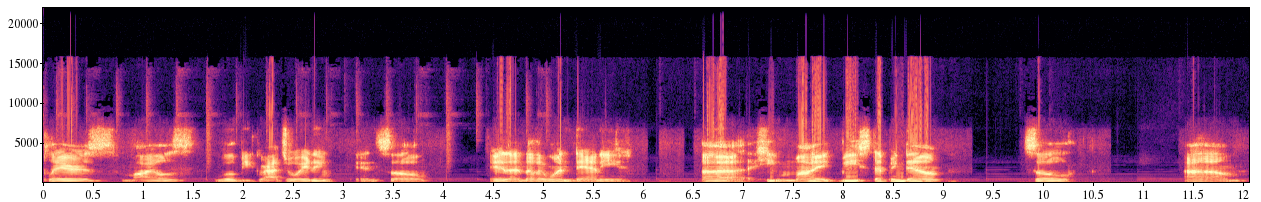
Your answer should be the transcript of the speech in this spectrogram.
players, Miles, will be graduating, and so, and another one, Danny, uh, he might be stepping down. So, um,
